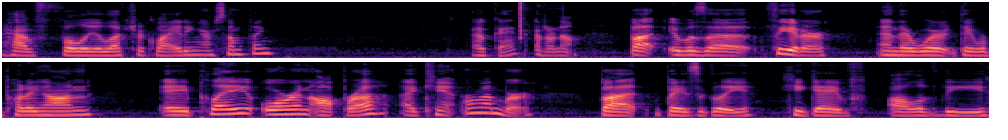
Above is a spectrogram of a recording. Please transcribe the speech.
have fully electric lighting or something. Okay. I don't know, but it was a theater, and they were they were putting on a play or an opera. I can't remember, but basically he gave all of the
